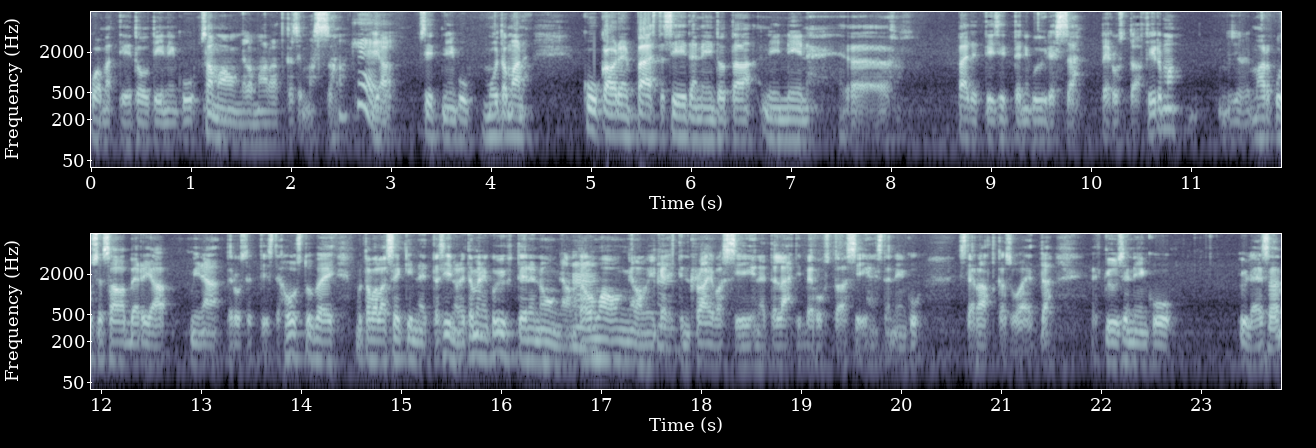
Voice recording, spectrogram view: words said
huomattiin, että oltiin niin kuin sama ongelmaa ratkaisemassa. Okay. Ja sitten niin kuin muutaman kuukauden päästä siitä, niin, tota, niin, niin äh, päätettiin sitten niin kuin yhdessä perustaa firma. Markus ja Saaber ja minä perustettiin sitten Hostaway, mutta tavallaan sekin, että siinä oli tämmöinen niin yhteinen ongelma, mm. oma ongelma, mikä mm. sitten raivasi siihen, että lähti perustaa siihen sitä, niin kuin, sitä ratkaisua. Että, että kyllä se niin kuin, yleensä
